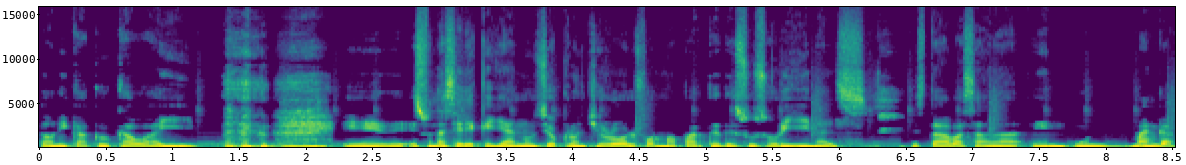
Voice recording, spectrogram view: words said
Tonikaku Kawaii, eh, es una serie que ya anunció Crunchyroll, forma parte de sus originals, está basada en un manga,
